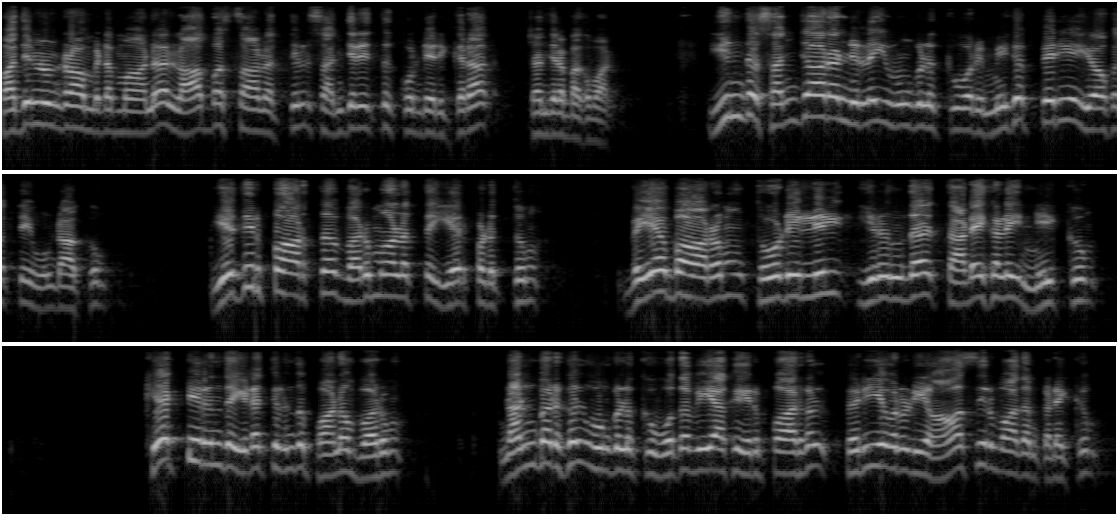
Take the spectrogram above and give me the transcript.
பதினொன்றாம் இடமான லாபஸ்தானத்தில் சஞ்சரித்துக் கொண்டிருக்கிறார் சந்திர பகவான். இந்த சஞ்சார நிலை உங்களுக்கு ஒரு மிகப்பெரிய யோகத்தை உண்டாக்கும். எதிர்பார்த்த வருமானத்தை ஏற்படுத்தும். வியாபாரம் தொழிலில் இருந்த தடைகளை நீக்கும். கேட்டிருந்த இடத்திலிருந்து பணம் வரும். நண்பர்கள் உங்களுக்கு உதவியாக இருப்பார்கள். பெரியவருடைய ஆசீர்வாதம் கிடைக்கும்.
